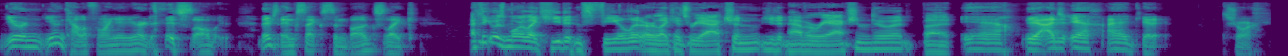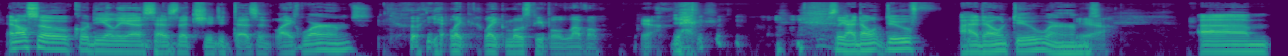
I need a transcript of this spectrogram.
you're in you're in California. You're it's all there's insects and bugs. Like I think it was more like he didn't feel it or like his reaction. He didn't have a reaction to it. But, yeah, yeah, I yeah, I get it. Sure. and also Cordelia says that she doesn't like worms. yeah, like like most people love them. Yeah, Yeah. See, I don't do, I don't do worms. yeah. Um,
